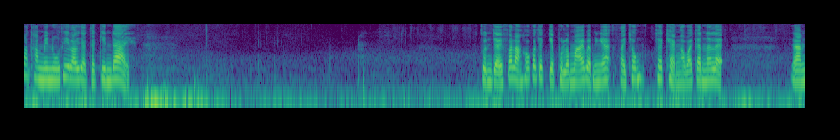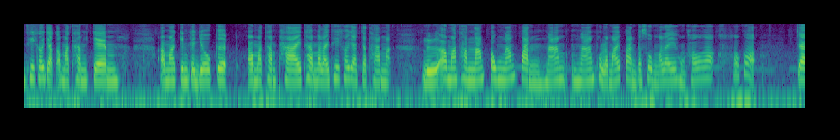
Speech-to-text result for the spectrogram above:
มาทำเมนูที่เราอยากจะกินได้ ส่วนใหญ่ฝรั่งเขาก็จะเก็บผลไม้แบบอย่างเงี้ ใส่ช่องแช่แข็งเอาไว้กันนั่นแหละ ยามที่เขาอยากเอามาทำแจม เอามากินกับโยเกิร์ต เอามาทำพายทำอะไรที่เขาอยากจะทำอะ หรือเอามาทำน้ำปรงน้ำปั่น น้ำน้ำผลไม้ปั่นผสมอะไรของเขาก็เขาก็จะ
